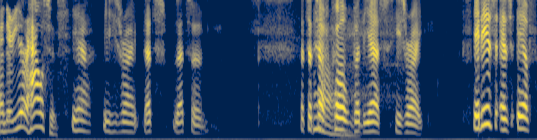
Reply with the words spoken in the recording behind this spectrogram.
And they're your houses. yeah he's right that's that's a that's a tough Yeah. quote but yes he's right it is as if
